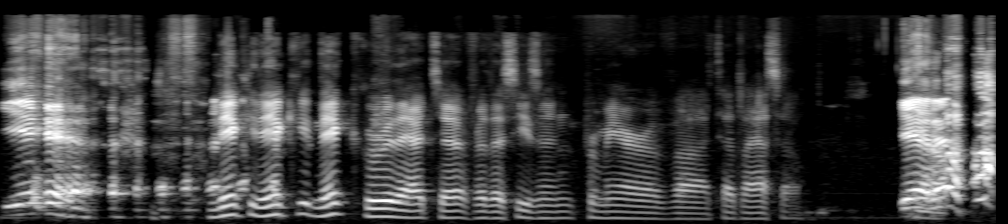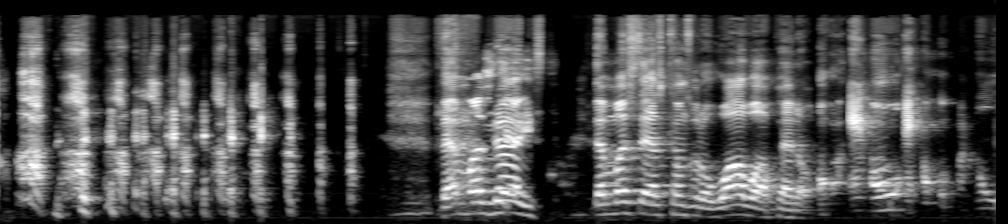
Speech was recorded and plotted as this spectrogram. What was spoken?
Yeah. Nick, Nick, Nick grew that to, for the season premiere of uh, Ted Lasso. Yeah. That, that mustache. nice. That mustache comes with a wah wah pedal. Oh, eh, oh, eh, oh, oh, oh.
